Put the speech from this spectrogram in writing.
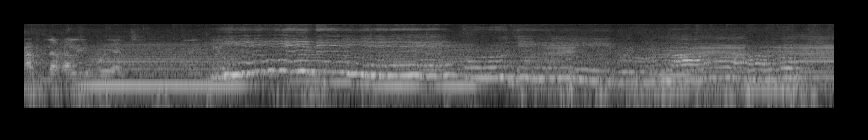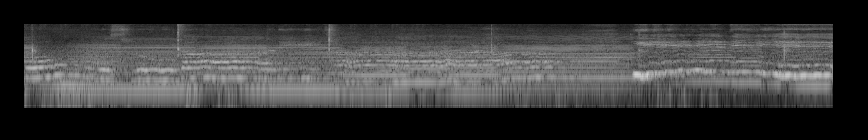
হাত লাগালেই পড়ে যাচ্ছে। kỷ niệm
